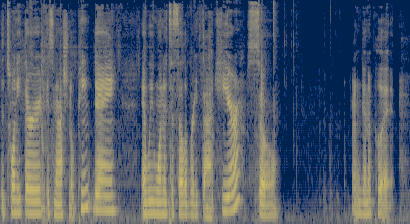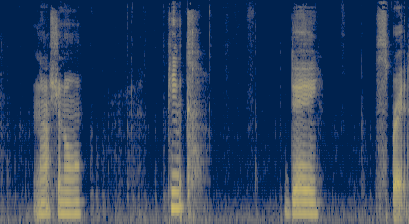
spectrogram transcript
the 23rd is National Pink Day. And we wanted to celebrate that here. So I'm going to put National Pink Day Spread.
